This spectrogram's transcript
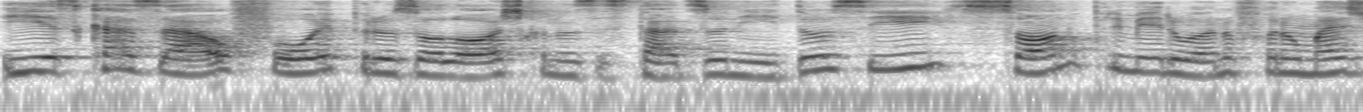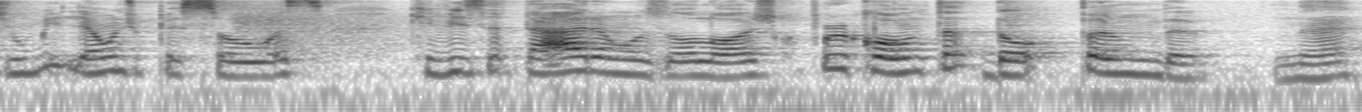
e esse casal foi para o zoológico nos Estados Unidos e só no primeiro ano foram mais de um milhão de pessoas que visitaram o zoológico por conta do panda, né?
